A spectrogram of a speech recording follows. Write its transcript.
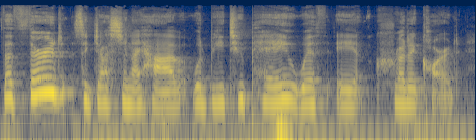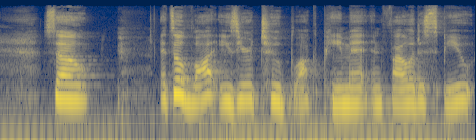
the third suggestion i have would be to pay with a credit card so it's a lot easier to block payment and file a dispute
